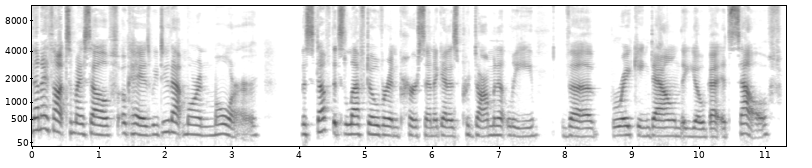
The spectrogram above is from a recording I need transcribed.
then I thought to myself, okay, as we do that more and more, the stuff that's left over in person, again, is predominantly the breaking down the yoga itself.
